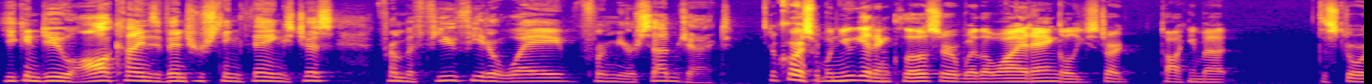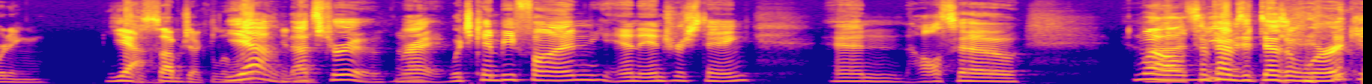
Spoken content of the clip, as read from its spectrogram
you can do all kinds of interesting things just from a few feet away from your subject. Of course, when you get in closer with a wide angle, you start talking about distorting Yeah. the subject a little. Yeah, bit, you know? that's true. Right. Which can be fun and interesting. And also, Well, well, sometimes it doesn't work.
